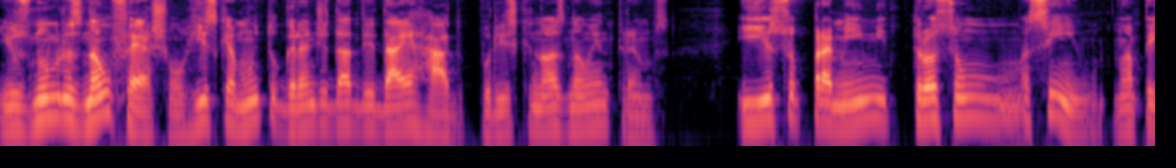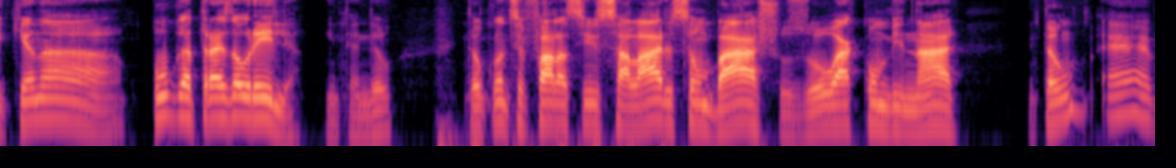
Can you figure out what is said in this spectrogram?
e os números não fecham. O risco é muito grande de dar errado, por isso que nós não entramos. E isso, para mim, me trouxe um, assim, uma pequena pulga atrás da orelha, entendeu? Então, quando você fala assim, os salários são baixos ou a combinar, então, é,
